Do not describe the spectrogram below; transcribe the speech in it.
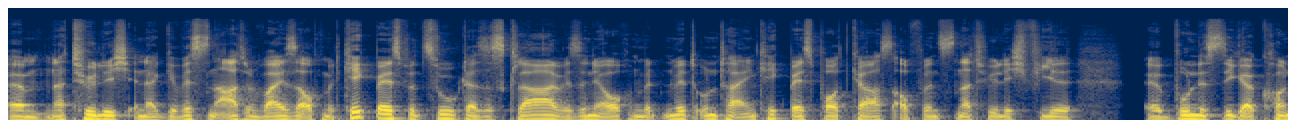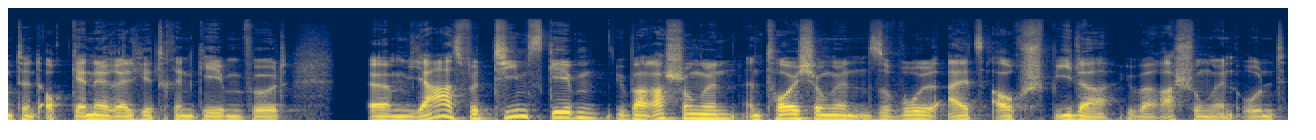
Ähm, natürlich in einer gewissen Art und Weise auch mit Kickbase-Bezug, das ist klar. Wir sind ja auch mit, mitunter ein Kickbase-Podcast, auch wenn es natürlich viel Bundesliga-Content auch generell hier drin geben wird. Ähm, ja, es wird Teams geben, Überraschungen, Enttäuschungen, sowohl als auch Spieler, Überraschungen und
